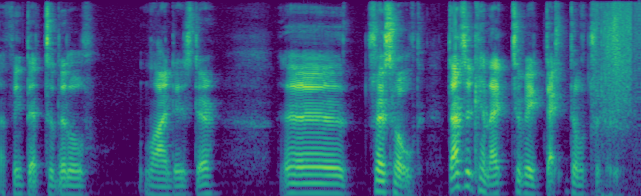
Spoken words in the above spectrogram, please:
I think that's a little line is there, uh, threshold, Dante can activate that Devil Trigger.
